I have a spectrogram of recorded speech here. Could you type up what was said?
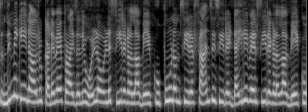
ಸೊ ನಿಮಗೇನಾದರೂ ಕಡಿಮೆ ಪ್ರೈಸಲ್ಲಿ ಒಳ್ಳೆ ಒಳ್ಳೆ ಸೀರೆಗಳೆಲ್ಲ ಬೇಕು, ಪೂನಂ ಸೀರೆ ಫ್ಯಾನ್ಸಿ ಸೀರೆ ಡೈಲಿ ವೇರ್ ಸೀರೆಗಳೆಲ್ಲ ಬೇಕು.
